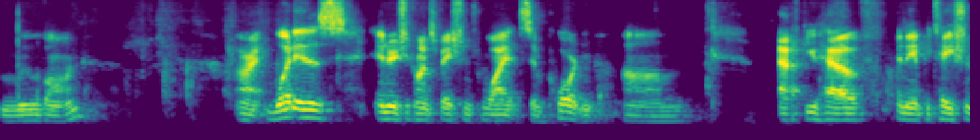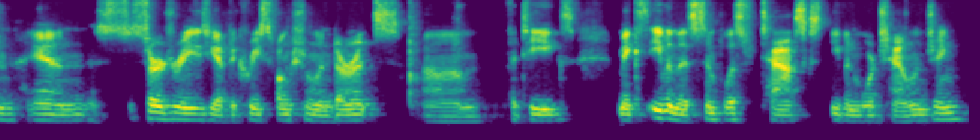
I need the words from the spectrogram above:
move on. All right, what is energy conservation? Why it's important? Um, after you have an amputation and surgeries, you have decreased functional endurance, um, fatigues, makes even the simplest tasks even more challenging.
